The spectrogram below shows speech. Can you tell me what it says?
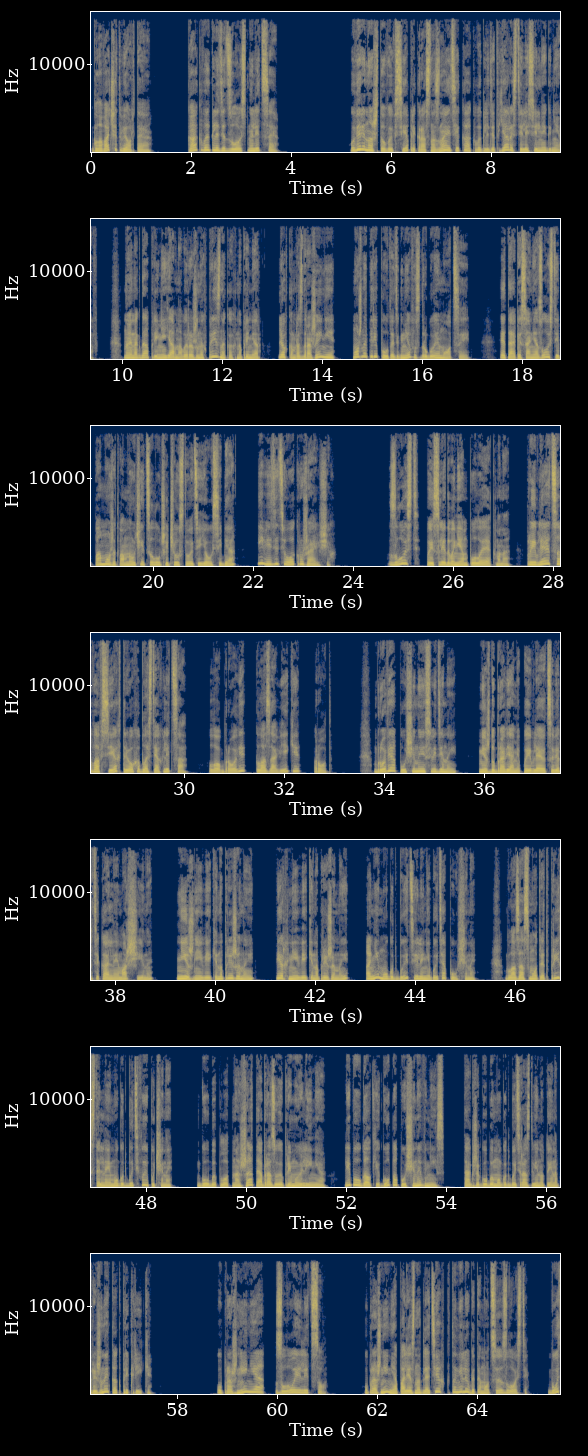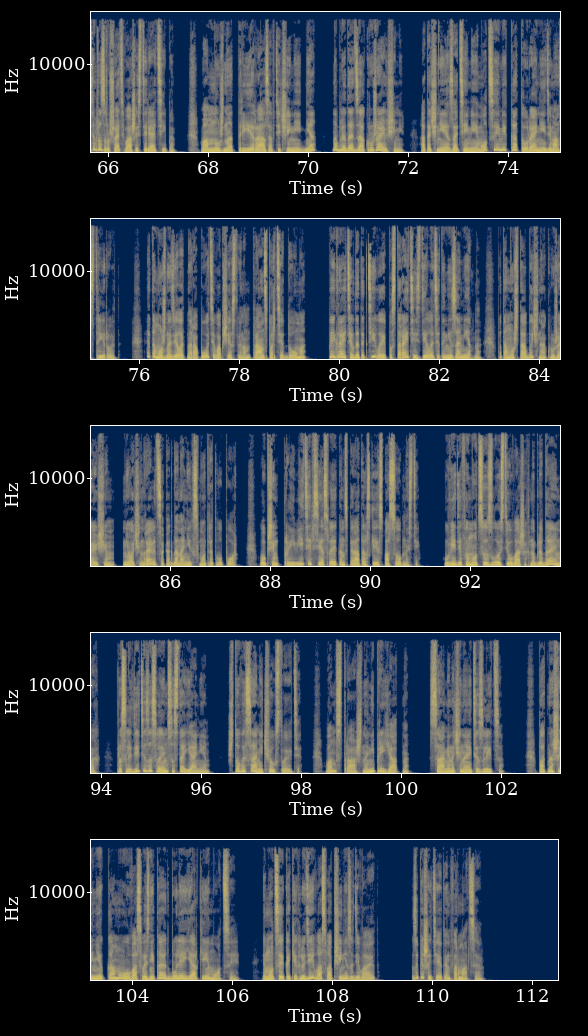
Глава 4. Как выглядит злость на лице? Уверена, что вы все прекрасно знаете, как выглядит ярость или сильный гнев. Но иногда при неявно выраженных признаках, например, легком раздражении, можно перепутать гнев с другой эмоцией. Это описание злости поможет вам научиться лучше чувствовать ее у себя и видеть у окружающих. Злость, по исследованиям Пола Экмана, проявляется во всех трех областях лица — лоб брови, глаза веки, рот. Брови опущены и сведены, между бровями появляются вертикальные морщины, нижние веки напряжены, верхние веки напряжены, они могут быть или не быть опущены. Глаза смотрят пристально и могут быть выпучены. Губы плотно сжаты, образуя прямую линию, либо уголки губ опущены вниз. Также губы могут быть раздвинуты и напряжены, как при крике. Упражнение «Злое лицо». Упражнение полезно для тех, кто не любит эмоцию злости. Будем разрушать ваши стереотипы. Вам нужно три раза в течение дня наблюдать за окружающими, а точнее за теми эмоциями, которые они демонстрируют. Это можно делать на работе, в общественном транспорте, дома — Поиграйте в детективы и постарайтесь сделать это незаметно, потому что обычно окружающим не очень нравится, когда на них смотрят в упор. В общем, проявите все свои конспираторские способности. Увидев эмоцию злости у ваших наблюдаемых, проследите за своим состоянием. Что вы сами чувствуете? Вам страшно, неприятно. Сами начинаете злиться. По отношению к кому у вас возникают более яркие эмоции? Эмоции каких людей вас вообще не задевают? Запишите эту информацию.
